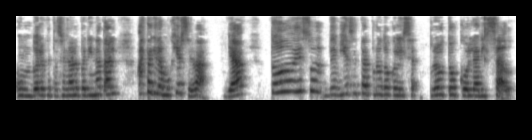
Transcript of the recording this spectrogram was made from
un duelo gestacional o perinatal hasta que la mujer se va, ¿ya? Todo eso debiese estar protocolarizado.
